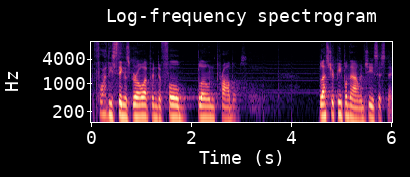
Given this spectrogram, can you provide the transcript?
before these things grow up into full blown problems. Bless your people now in Jesus' name.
